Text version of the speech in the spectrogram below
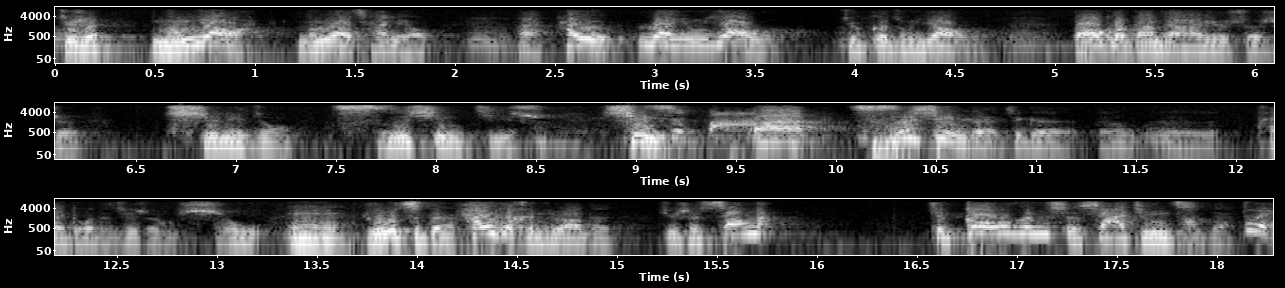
就是农药啊，农药残留，嗯。哎，还有乱用药物，就各种药物，包括刚才还有说是吃那种雌性激素性啊，雌性的这个呃呃太多的这种食物，嗯如此的，还有一个很重要的就是桑拿。这高温是杀精子的，啊对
